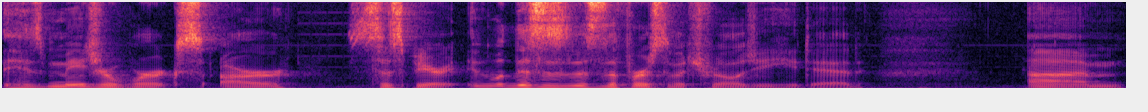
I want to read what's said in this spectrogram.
his major works are Suspiria. This is this is the first of a trilogy he did. Um,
